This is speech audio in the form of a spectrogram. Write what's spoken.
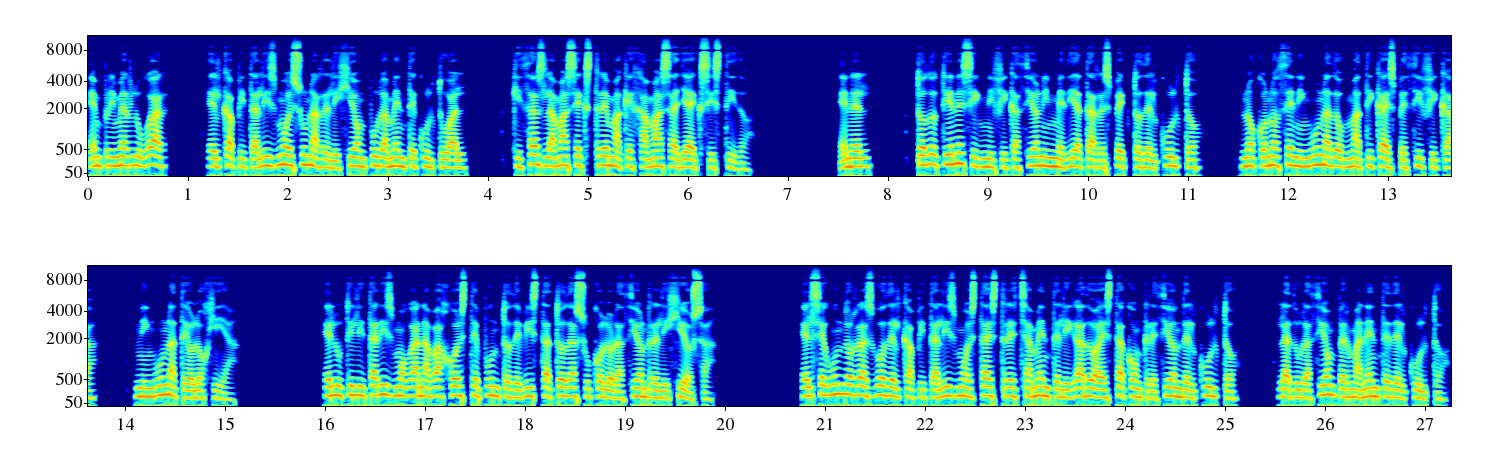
En primer lugar, el capitalismo es una religión puramente cultural, quizás la más extrema que jamás haya existido. En él, todo tiene significación inmediata respecto del culto, no conoce ninguna dogmática específica, ninguna teología. El utilitarismo gana bajo este punto de vista toda su coloración religiosa. El segundo rasgo del capitalismo está estrechamente ligado a esta concreción del culto, la duración permanente del culto.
